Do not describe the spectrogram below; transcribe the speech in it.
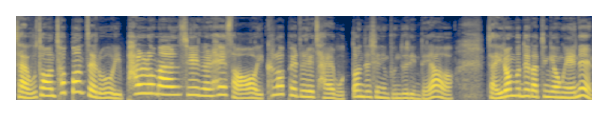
자, 우선 첫 번째로 이 팔로만 스윙을 해서 이 클럽 헤드를 잘 못 던지시는 분들인데요. 자, 이런 분들 같은 경우에는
